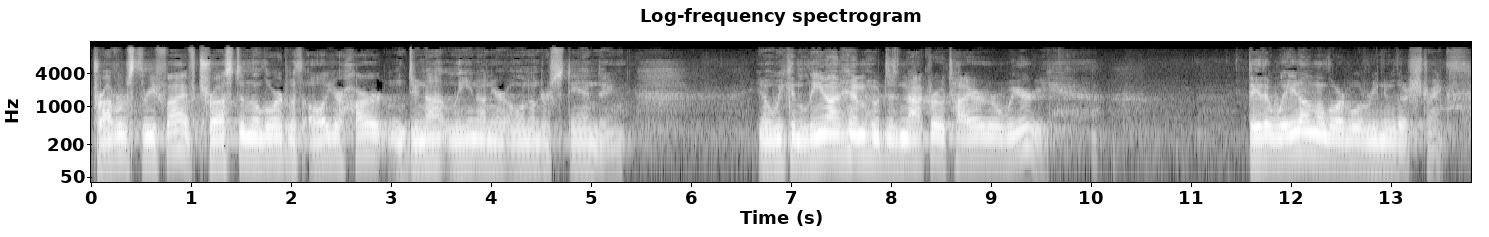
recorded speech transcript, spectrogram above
Proverbs 3:5, trust in the Lord with all your heart and do not lean on your own understanding. You know, we can lean on him who does not grow tired or weary. They that wait on the Lord will renew their strength.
